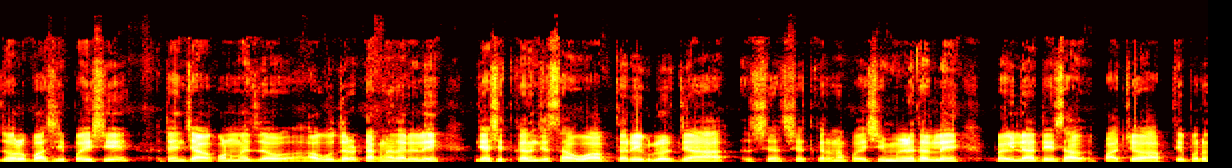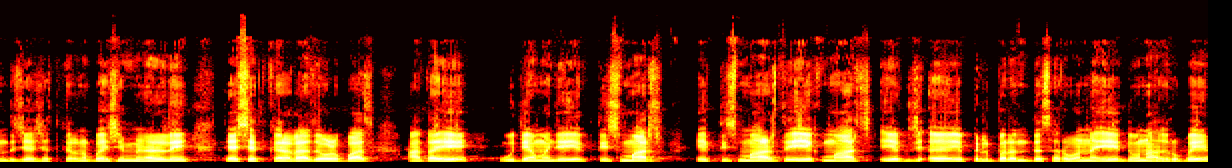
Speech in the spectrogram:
जवळपास हे पैसे त्यांच्या अकाउंटमध्ये जव अगोदर टाकण्यात आलेले आहे. ज्या शेतकऱ्यांचे सहावा हप्ता रेग्युलर ज्या श शेतकऱ्यांना पैसे मिळत आले पहिल्या ते सहा पाचव्या हप्तेपर्यंत ज्या शेतकऱ्यांना पैसे मिळालेले त्या शेतकऱ्याला जवळपास आता हे उद्या म्हणजे एकतीस मार्च एकतीस मार्च ते एक मार्च एक ज- एप्रिलपर्यंत सर्वांना हे दोन हजार रुपये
